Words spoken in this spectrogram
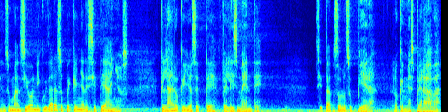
en su mansión y cuidar a su pequeña de siete años. Claro que yo acepté felizmente. Si tan solo supiera lo que me esperaba.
